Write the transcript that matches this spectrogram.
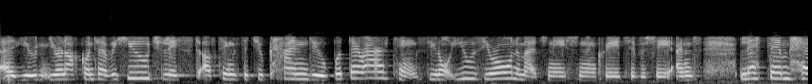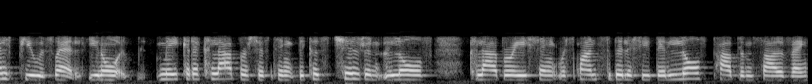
Uh, you're you're not going to have a huge list of things that you can do, but there are things. You know, use your own imagination and creativity, and let them help you as well. You know, make it a collaborative thing because children love collaborating, responsibility. They love problem solving.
